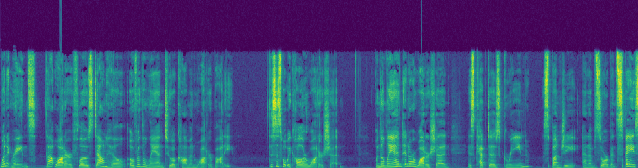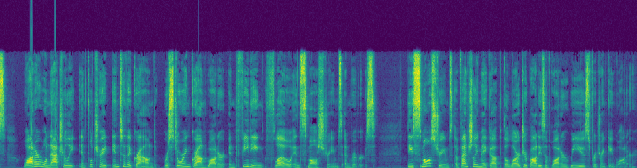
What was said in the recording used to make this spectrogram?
When it rains, that water flows downhill over the land to a common water body, this is what we call our watershed. When the land in our watershed is kept as green, spongy, and absorbent space, water will naturally infiltrate into the ground, restoring groundwater and feeding flow in small streams and rivers. These small streams eventually make up the larger bodies of water we use for drinking water.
